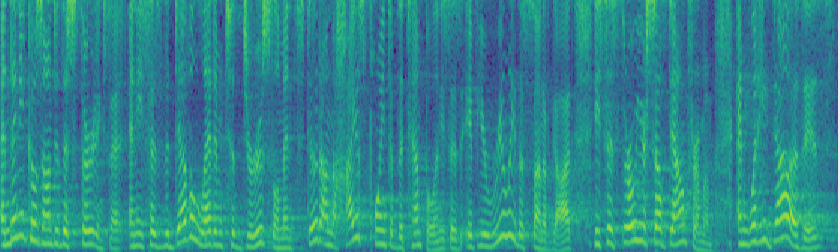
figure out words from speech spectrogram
And then he goes on to this third incident. and he says, The devil led him to Jerusalem and stood on the highest point of the temple. And he says, If you're really the Son of God, he says, throw yourself down from him. And what he does is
